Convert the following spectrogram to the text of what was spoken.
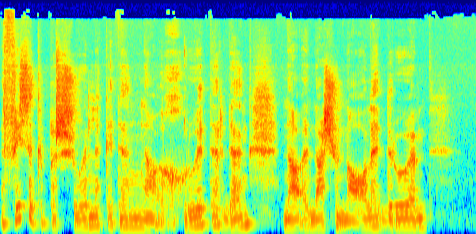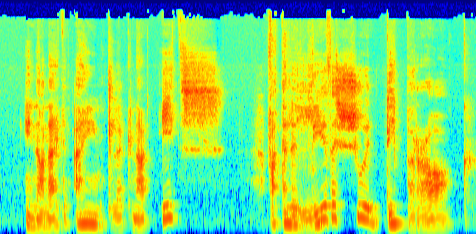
'n fisieke persoonlike ding na 'n groter ding, na 'n nasionale droom en dan uiteindelik na iets wat hulle lewe so diep raak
